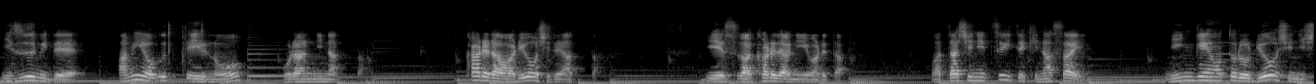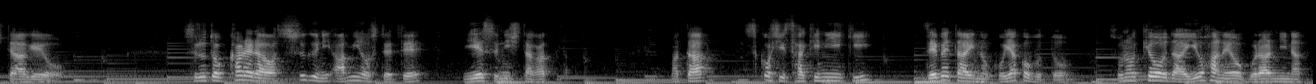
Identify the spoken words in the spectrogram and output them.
湖で網を打っているのをご覧になった。彼らは漁師であった。イエスは彼らに言われた。私についてきなさい。人間を取る漁師にしてあげよう。すると彼らはすぐに網を捨ててイエスに従った。また少し先に行き、ゼベタイの子ヤコブとその兄弟ヨハネをご覧になった。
